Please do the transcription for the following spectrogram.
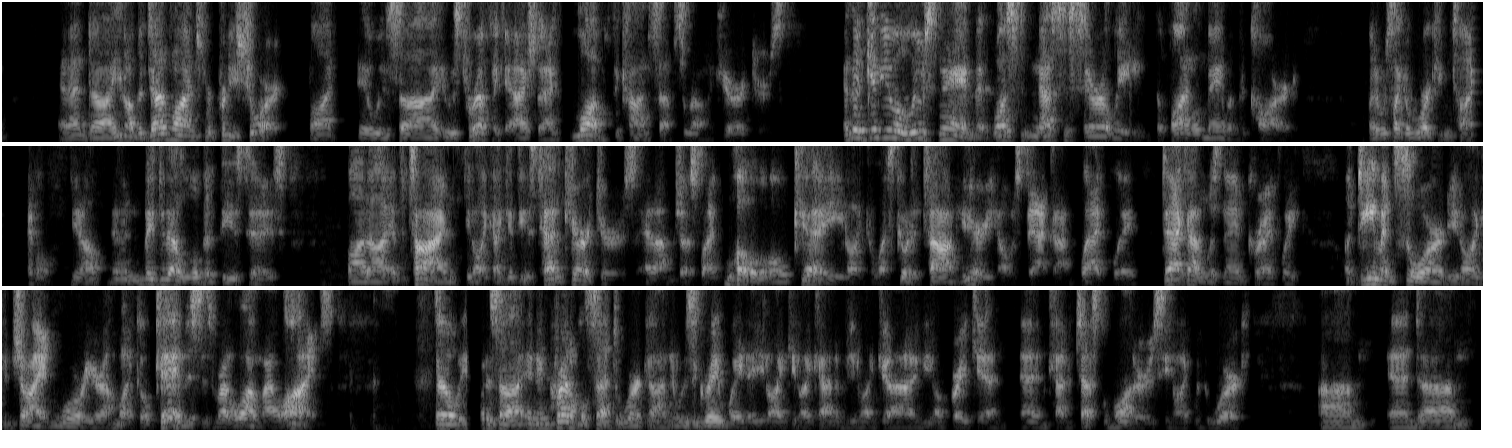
and uh, you know the deadlines were pretty short, but it was uh, it was terrific. Actually, I loved the concepts around the characters, and they'd give you a loose name that wasn't necessarily the final name of the card, but it was like a working title you know, and they do that a little bit these days. But uh, at the time, you know, like I get these 10 characters and I'm just like, whoa, okay, you know, like let's go to town here, you know, it's Dakkon Blackblade. Dakkon was named correctly. A demon sword, you know, like a giant warrior. I'm like, okay, this is right along my lines. So it was uh, an incredible set to work on. It was a great way to, you know, like, you know, like kind of, you know, like, uh, you know, break in and kind of test the waters, you know, like with the work. Um, and um,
